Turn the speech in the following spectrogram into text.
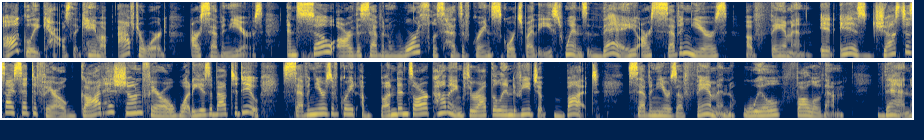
ugly cows that came up afterward are seven years, and so are the seven worthless heads of grain scorched by the east winds. They are seven years of famine. It is just as I said to Pharaoh God has shown Pharaoh what he is about to do. Seven years of great abundance are coming throughout the land of Egypt, but seven years of famine will follow them. Then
